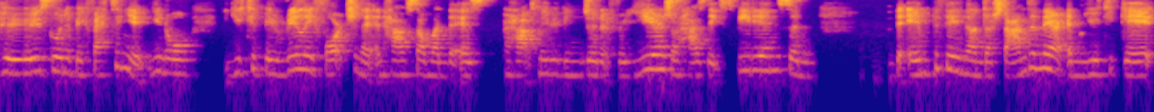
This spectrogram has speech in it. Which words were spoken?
who's going to be fitting you. You know, you could be really fortunate and have someone that is perhaps maybe been doing it for years or has the experience and the empathy and the understanding there, and you could get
